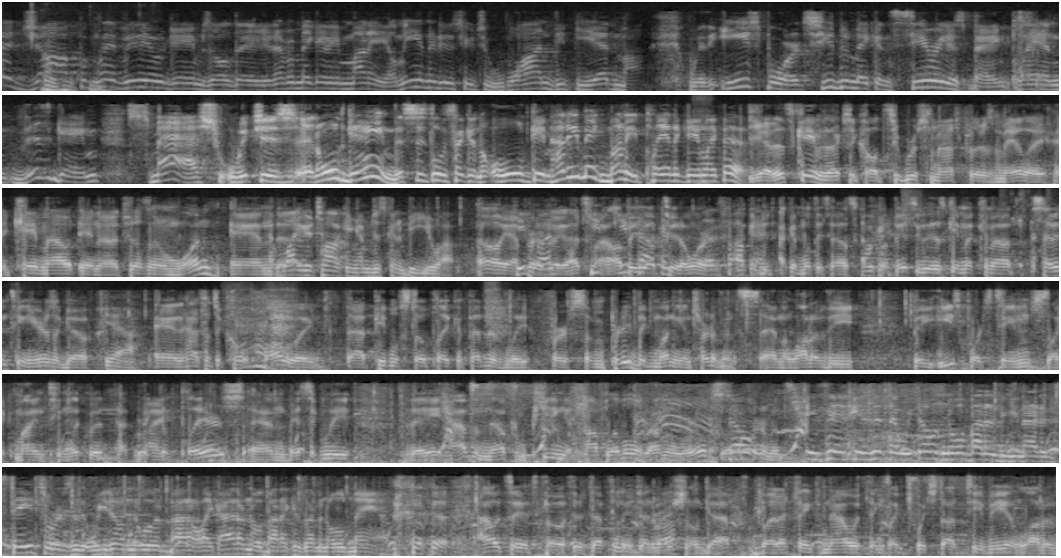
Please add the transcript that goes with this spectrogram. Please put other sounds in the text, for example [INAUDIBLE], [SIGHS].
get a job mm-hmm. to play video games all day. You never make any money. Let me introduce you to Juan Debiedma with esports. He's been making serious bank playing this game, Smash, which is an old game. This is looks like an old game. How do you make money playing a game like this? Yeah, this game is actually called Super Smash Bros. Melee. It came out in uh, 2001, and, And uh, while you're talking, I'm just going to beat you up. Oh yeah, Keep perfect. going. That's Keep- fine. I'll beat you up too. Don't worry. That's- I, can, I can multitask. Okay. But basically, this game came out 17 years ago. Yeah. And it has such a cult following that people still play competitively for some pretty big money in tournaments. And a lot of the big esports teams, like mine, Team Liquid, have picked Right. up players, and basically they have them now competing at top level around the world, So, tournaments. is it is it that we don't know about it in the United States, or is it that we don't know about it? Like I don't know about it because I'm an old man. [LAUGHS] I would say it's both. There's definitely a generational gap, but I think now with things like Twitch.tv and a lot of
